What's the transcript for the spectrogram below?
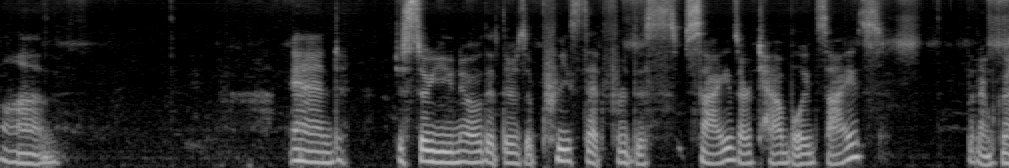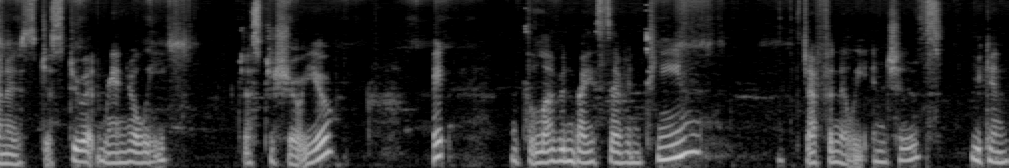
Um, and just so you know that there's a preset for this size, our tabloid size, but I'm going to just do it manually just to show you. Right? It's 11 by 17. It's definitely inches. You can,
